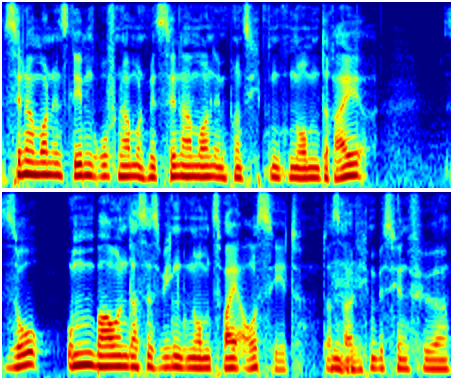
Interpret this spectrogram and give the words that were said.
Cinnamon ins Leben gerufen haben und mit Cinnamon im Prinzip ein GNOME 3 so umbauen, dass es wie ein GNOME 2 aussieht. Das Mhm. halte ich ein bisschen für,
